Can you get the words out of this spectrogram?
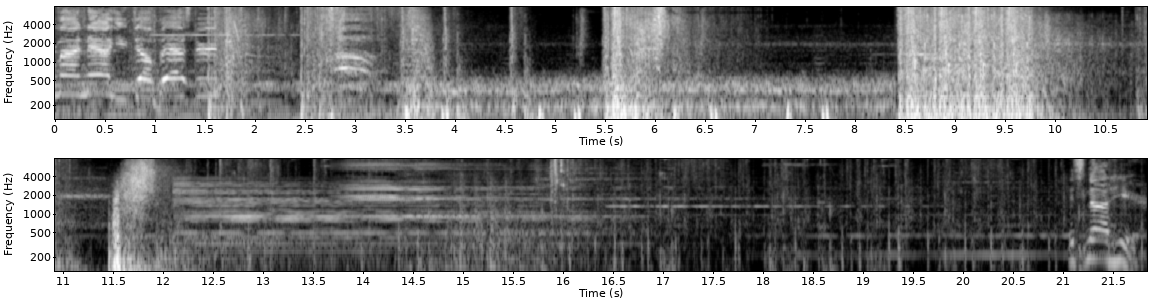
Mine now, you dumb bastard! It's not here.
